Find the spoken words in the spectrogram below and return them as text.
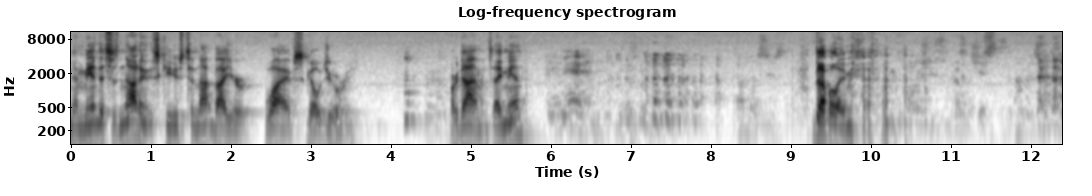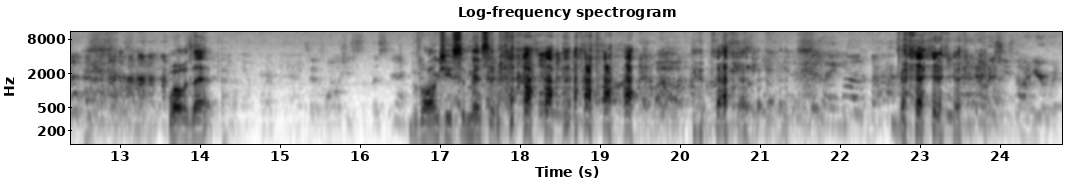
Now, men, this is not an excuse to not buy your wives gold jewelry or diamonds. Amen? Amen. Double amen. what was that? As long as she's submissive. As long as she's submissive. Notice she's not here with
